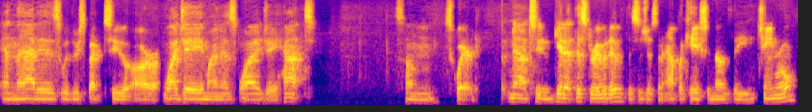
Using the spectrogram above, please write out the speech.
And that is with respect to our yj minus yj hat sum squared. Now to get at this derivative, this is just an application of the chain rule.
